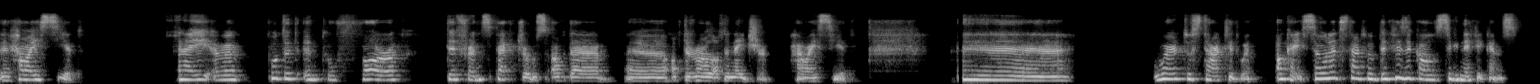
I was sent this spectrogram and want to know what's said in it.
uh, how I see it? And I uh, put it into four different spectrums of the uh, of the role of the nature, how I see it. Uh, where to start it with. Okay, so let's start with the physical significance.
